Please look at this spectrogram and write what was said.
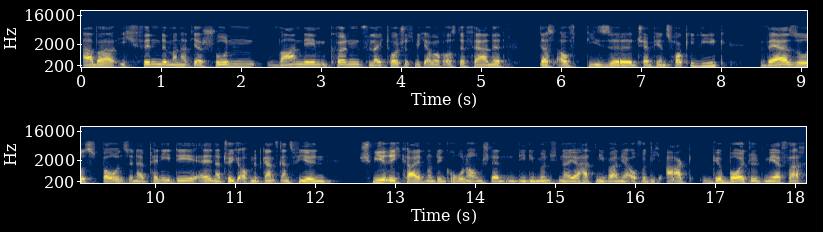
Aber ich finde, man hat ja schon wahrnehmen können, vielleicht täuscht es mich aber auch aus der Ferne, dass auf diese Champions Hockey League versus bei uns in der Penny DL natürlich auch mit ganz, ganz vielen Schwierigkeiten und den Corona-Umständen, die die Münchner ja hatten, die waren ja auch wirklich arg gebeutelt mehrfach,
